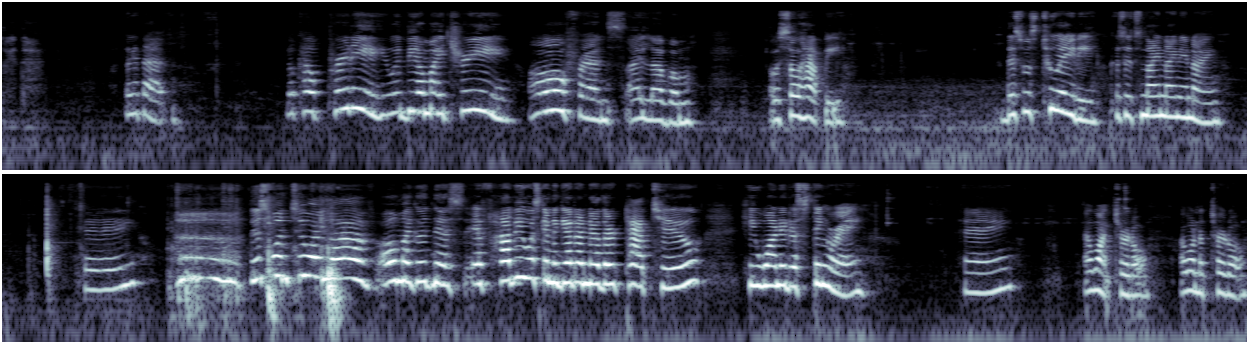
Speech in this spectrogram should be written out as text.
Look at that. Look at that. Look how pretty it would be on my tree. Oh, friends, I love them. I was so happy. This was 280 because it's 9.99. Okay. this one too I love. Oh my goodness. If hubby was going to get another tattoo, he wanted a stingray. Okay. I want turtle. I want a turtle.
